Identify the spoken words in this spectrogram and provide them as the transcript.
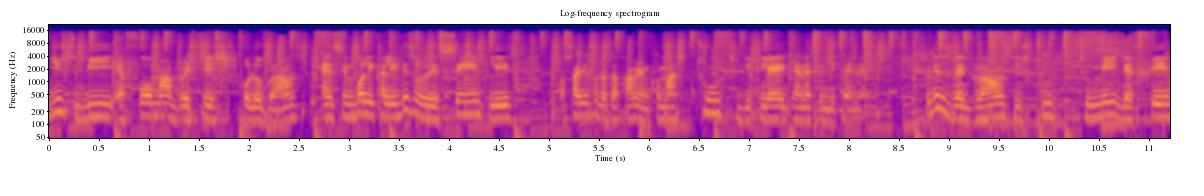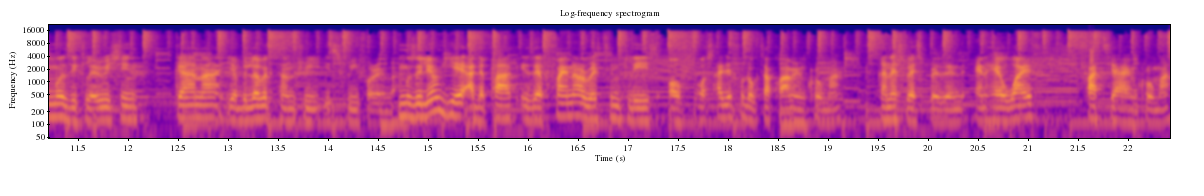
used to be a former British polo grounds and symbolically this was the same place Osagyefo Dr. Kwame Nkrumah stood to declare Ghana's independence. So this is the ground he stood to make the famous declaration Ghana, your beloved country, is free forever. The mausoleum here at the park is the final resting place of Osagyefo Dr. Kwame Nkrumah, Ghana's first president, and her wife, Fathia Nkrumah.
